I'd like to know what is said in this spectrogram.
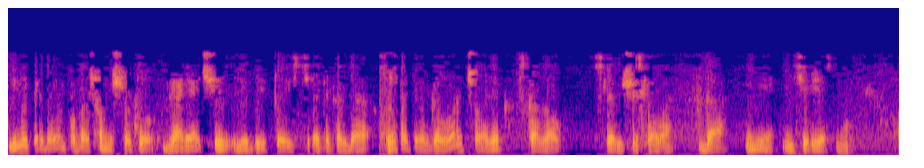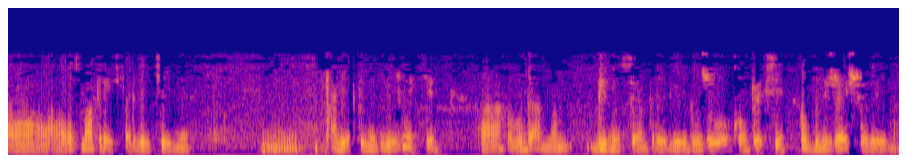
И мы передаем, по большому счету, горячие лиды. То есть это когда в результате разговора человек сказал, следующие слова. Да, мне интересно а, рассмотреть приобретение объекта недвижимости а, в данном бизнес-центре либо жилом комплексе в ближайшее время.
